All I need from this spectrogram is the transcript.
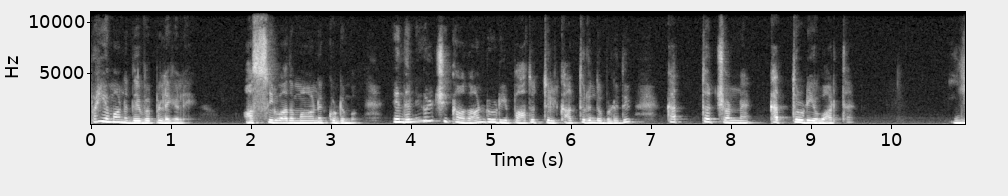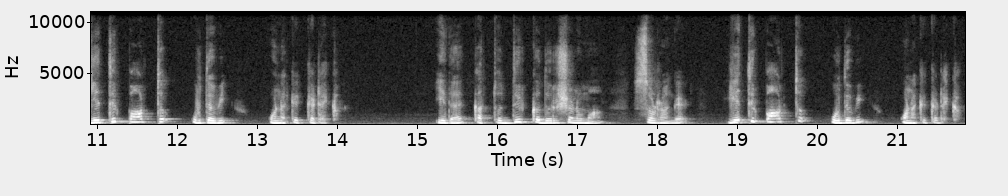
பிரியமான தெய்வ பிள்ளைகளே ஆசீர்வாதமான குடும்பம். இந்த நிகழ்ச்சிக்காக ஆண்டோடைய பாதத்தில் காத்திருந்த பொழுது கத்த சொன்ன கத்தருடைய வார்த்தை எதிர்பார்த்த உதவி உனக்கு கிடைக்கும். இதை கத்த தீர்க்க தரிசனமாக சொல்கிறாங்க எதிர்பார்த்த உதவி உனக்கு கிடைக்கும்.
